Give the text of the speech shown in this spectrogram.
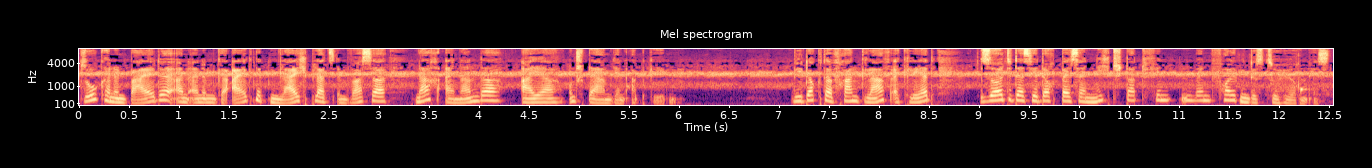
So können beide an einem geeigneten Laichplatz im Wasser nacheinander Eier und Spermien abgeben. Wie Dr. Frank Lav erklärt, sollte das jedoch besser nicht stattfinden, wenn Folgendes zu hören ist.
